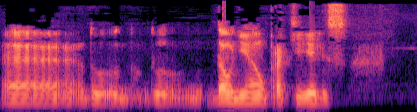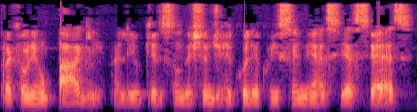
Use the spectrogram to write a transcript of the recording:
é, do, do, da União para que eles para que a União pague ali o que eles estão deixando de recolher com ICMS e ISS.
